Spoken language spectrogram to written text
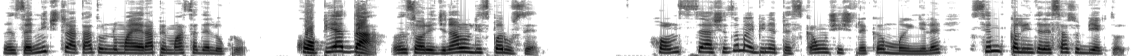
însă nici tratatul nu mai era pe masa de lucru. Copia da, însă originalul dispăruse. Holmes se așeză mai bine pe scaun și își frecă mâinile, semn că îl interesa subiectul.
